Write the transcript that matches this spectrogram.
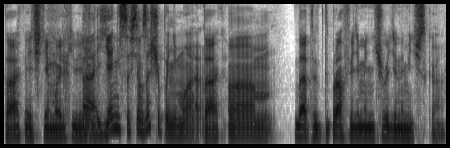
Так, HTML-ки вижу. А, я не совсем, знаешь, что понимаю? Так. Ам, Да, ты, ты прав, видимо, ничего динамического.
